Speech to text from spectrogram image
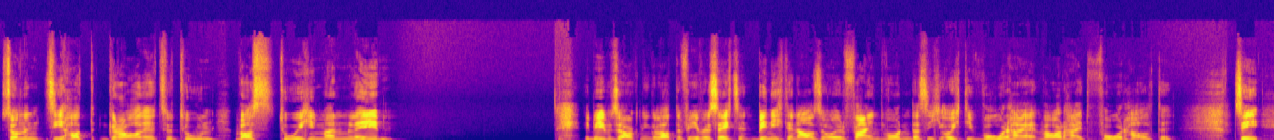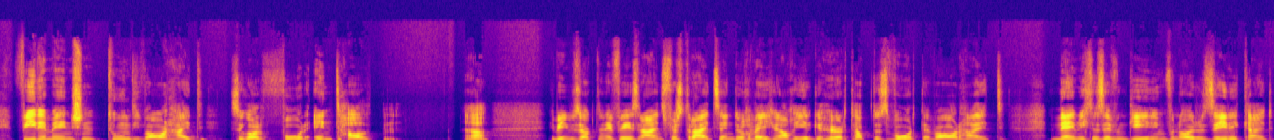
sondern sie hat gerade zu tun, was tue ich in meinem Leben. Die Bibel sagt in Galater 4, Vers 16, bin ich denn also euer Feind worden, dass ich euch die Wahrheit vorhalte? Sieh, viele Menschen tun die Wahrheit sogar vorenthalten. Ja? Die Bibel sagt in Epheser 1, Vers 13, durch welchen auch ihr gehört habt, das Wort der Wahrheit, nämlich das Evangelium von eurer Seligkeit,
